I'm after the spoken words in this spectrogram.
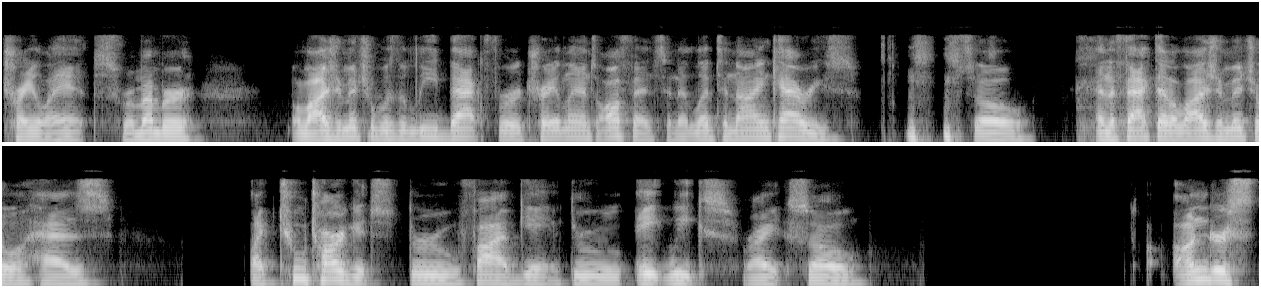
Trey Lance. Remember, Elijah Mitchell was the lead back for a Trey Lance offense, and it led to nine carries. so, and the fact that Elijah Mitchell has like two targets through five games, through eight weeks, right? So, understand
